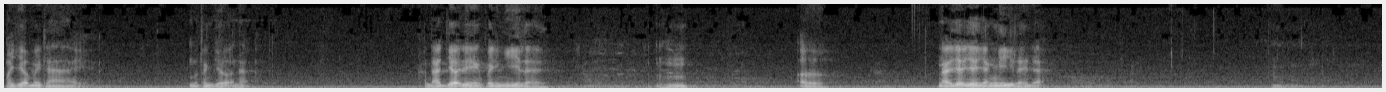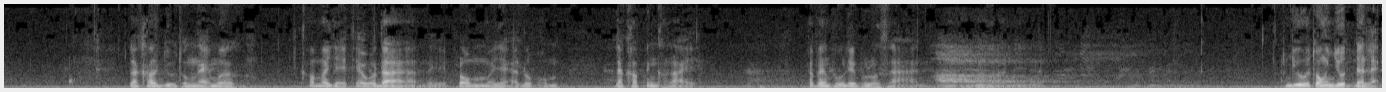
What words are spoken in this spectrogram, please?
มาเยอะไม่ได้ มันต้องเยอะน่ะขนาดเยอะเองเป็นอย่างนี้เลย อือเออนะเยอะๆอย่างนี้เลยเนี่ยแล้วเขาอยู่ตรงไหนเมื่อเขาไม่ใช่เทวดาไม่ใช่พรหมไม่ใช่อรูปพรมแล้วเขาเป็นใครเขาเป็นผู้เลี้ยงผู้รักษาเนี่ยเอ่อเออนี่นะอยู่ตรงหยุดนั่นแหละ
